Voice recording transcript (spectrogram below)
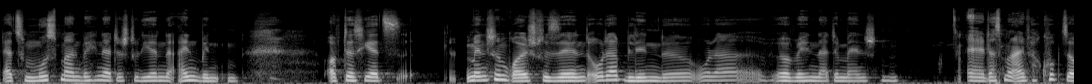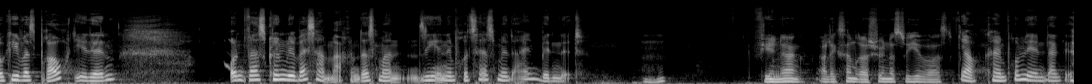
dazu muss man behinderte Studierende einbinden. Ob das jetzt Menschen im Rollstuhl sind oder Blinde oder hörbehinderte Menschen, äh, dass man einfach guckt, so, okay, was braucht ihr denn? Und was können wir besser machen, dass man sie in den Prozess mit einbindet? Mhm. Vielen Dank, Alexandra. Schön, dass du hier warst. Ja, kein Problem, danke.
